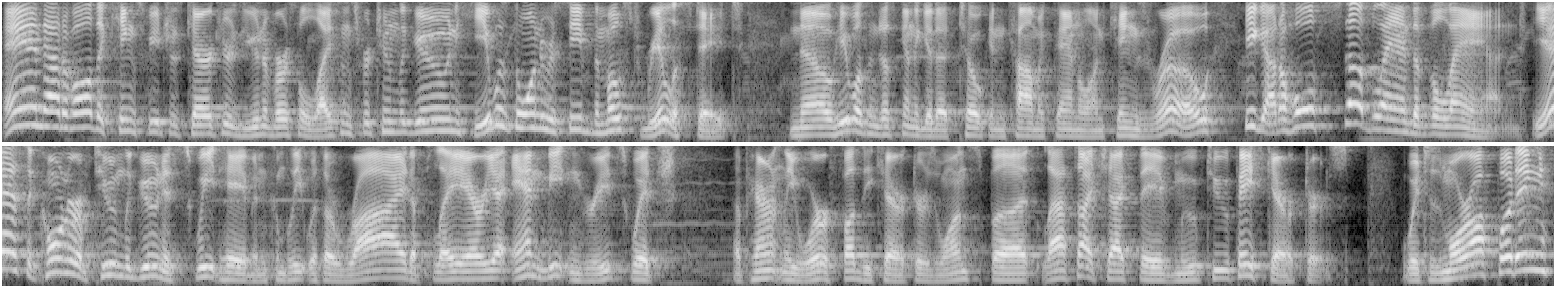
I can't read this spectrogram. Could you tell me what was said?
and out of all the King's Features characters Universal licensed for Toon Lagoon, he was the one who received the most real estate. No, he wasn't just gonna get a token comic panel on King's Row, he got a whole subland of the land. Yes, a corner of Toon Lagoon is Sweethaven, complete with a ride, a play area, and meet and greets, which apparently were fuzzy characters once, but last I checked, they've moved to face characters. Which is more off putting?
